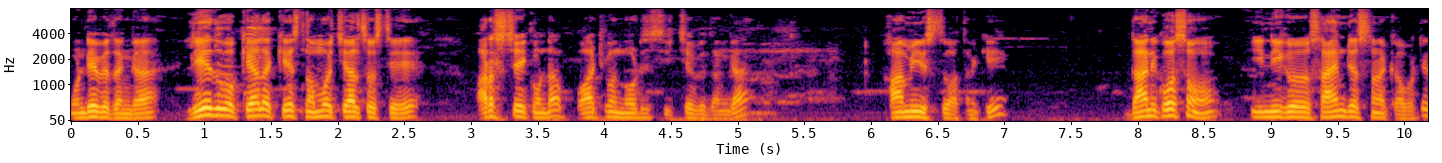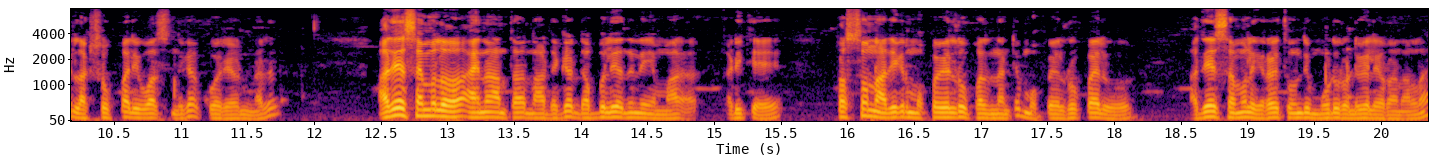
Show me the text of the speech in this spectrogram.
ఉండే విధంగా లేదు ఒకవేళ కేసు నమోదు చేయాల్సి వస్తే అరెస్ట్ చేయకుండా పార్టీ వన్ నోటీస్ ఇచ్చే విధంగా హామీ ఇస్తూ అతనికి దానికోసం ఈ నీకు సాయం చేస్తున్నాను కాబట్టి లక్ష రూపాయలు ఇవ్వాల్సిందిగా కోరి ఉన్నారు అదే సమయంలో ఆయన అంత నా దగ్గర డబ్బు లేదని మా అడిగితే ప్రస్తుతం నా దగ్గర ముప్పై వేల రూపాయలు ఉందంటే ముప్పై వేల రూపాయలు అదే సమయంలో ఇరవై తొమ్మిది మూడు రెండు వేల ఇరవై నాలుగున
